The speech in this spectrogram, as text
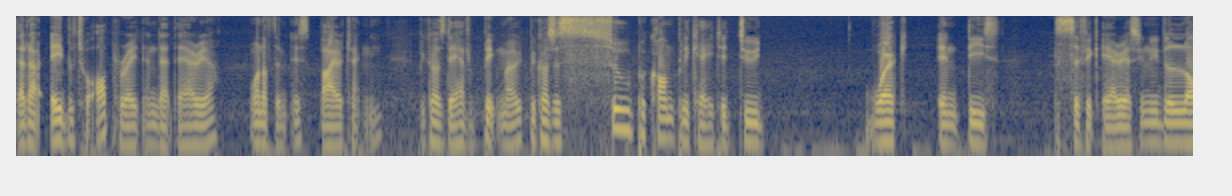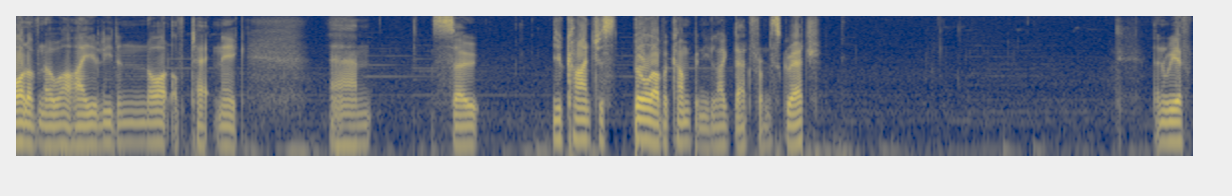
that are able to operate in that area. One of them is Bio-Techne because they have a big moat because it's super complicated to work in these specific areas. You need a lot of know-how. You need a lot of technique. Um, so you can't just build up a company like that from scratch. Then we have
